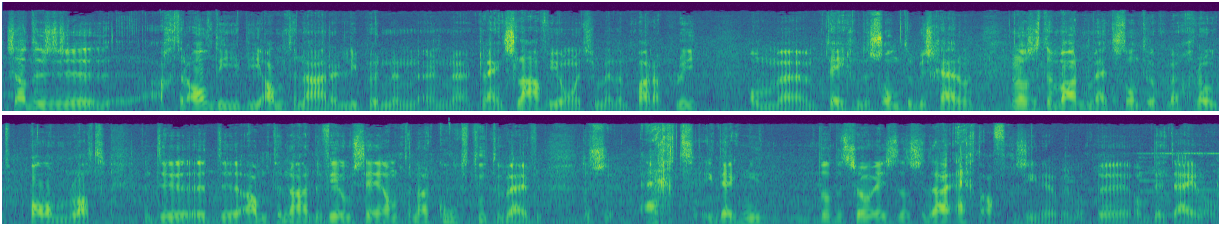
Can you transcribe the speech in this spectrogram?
ze hadden dus achter al die, die ambtenaren liepen een, een klein slavenjongetje met een paraplu om uh, tegen de zon te beschermen. En als het te warm werd, stond hij ook met een groot palmblad de, de ambtenaar, de VOC-ambtenaar koelte toe te wijven. Dus echt, ik denk niet dat het zo is dat ze daar echt afgezien hebben op, uh, op dit eiland.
